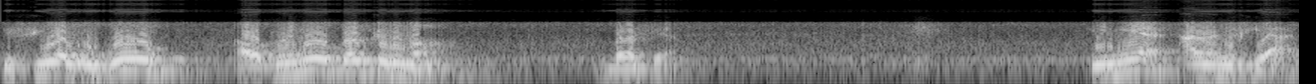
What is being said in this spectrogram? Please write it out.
и съел угу, а упомянул только вино в браке. И не аламихья.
